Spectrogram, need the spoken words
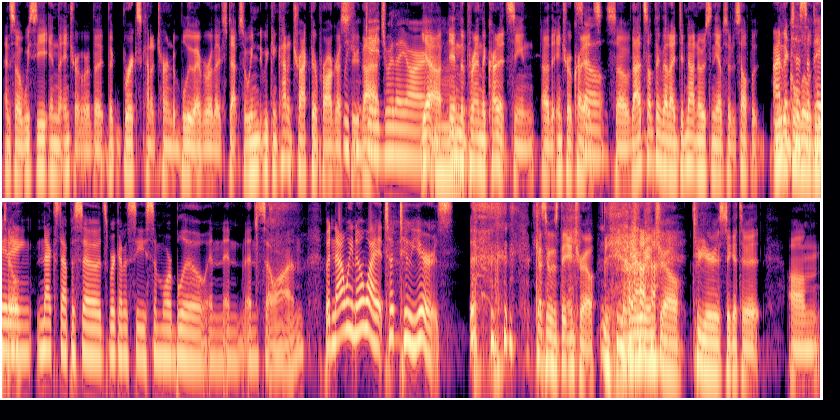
And so we see in the intro where the, the bricks kind of turn to blue everywhere they've stepped. So we, we can kind of track their progress we through can that. gauge where they are. Yeah, Mhm. in the in the credit scene, uh, the intro credits. So- So, that's something that I did not notice in the episode itself, but I'm really cool little anticipating next episodes we're going to see some more blue and, and and so on. But now we know why it took two years. because it was the intro, the new intro, two years to get to it. Um,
